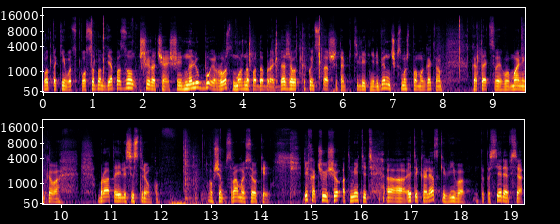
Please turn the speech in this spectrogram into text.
вот таким вот способом. Диапазон широчайший. На любой рост можно подобрать. Даже вот какой-нибудь старший, там, пятилетний ребеночек сможет помогать вам катать своего маленького брата или сестренку. В общем, с рамой все окей. И хочу еще отметить э, эти коляски Viva, вот эта серия вся,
